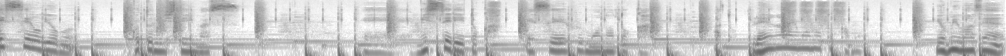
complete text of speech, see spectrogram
ッセイを読むことにしています、えー、ミステリーとか SF ものとかあと恋愛ものとかも読みません。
